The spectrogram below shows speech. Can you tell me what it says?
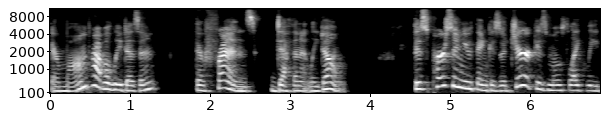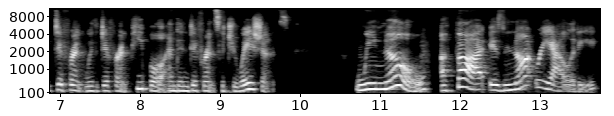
Their mom probably doesn't, their friends definitely don't. This person you think is a jerk is most likely different with different people and in different situations. We know a thought is not reality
